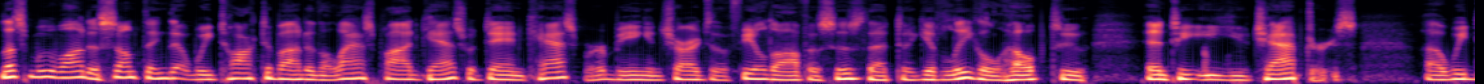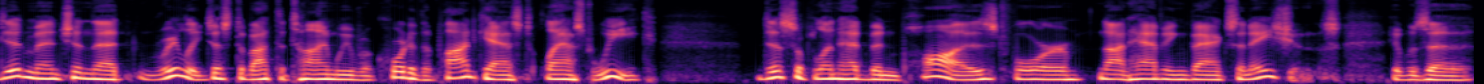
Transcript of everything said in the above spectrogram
Let's move on to something that we talked about in the last podcast with Dan Casper being in charge of the field offices that uh, give legal help to NTEU chapters. Uh, we did mention that really just about the time we recorded the podcast last week, discipline had been paused for not having vaccinations. It was a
